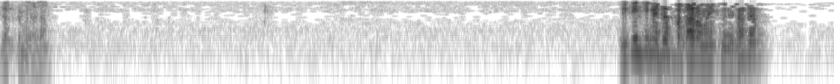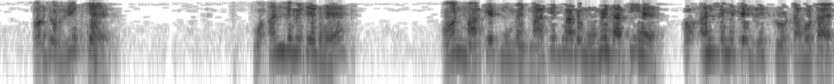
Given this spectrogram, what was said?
जस्ट मिनट ना नितिन जी मैं जस्ट बता रहा हूँ, एक मिनट ना सर और जो रिस्क है वो अनलिमिटेड है ऑन मार्केट मूवमेंट मार्केट में अगर मूवमेंट आती है तो अनलिमिटेड रिस्क होता होता है।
